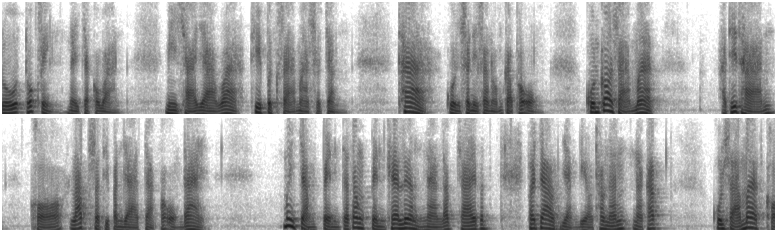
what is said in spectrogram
รู้ทุกสิ่งในจักรวาล มีฉายาว่าที่ปรึกษามหัศจรรย์ ถ้าคุณสนิทสนมกับพระองค์ คุณก็สามารถ อธิษฐานขอรับสติปัญญาจากพระองค์ได้ ไม่จำเป็นจะต้องเป็นแค่เรื่องงานรับใช้พระเจ้าอย่างเดียวเท่านั้นนะครับ คุณสามารถขอ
